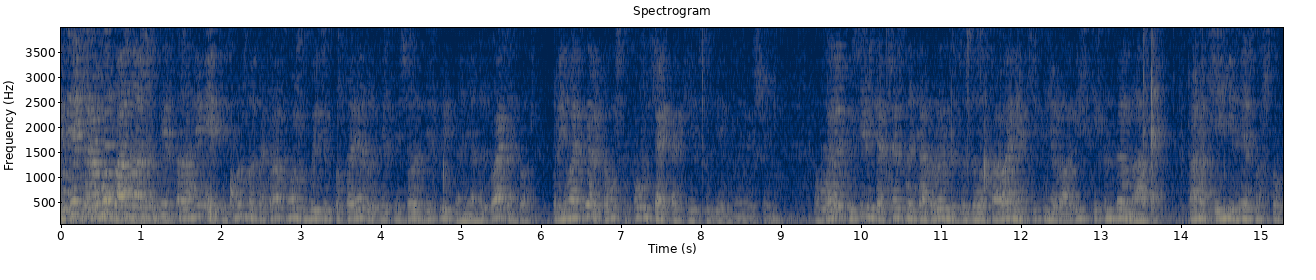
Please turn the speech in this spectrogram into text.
здесь работа, она же две стороны имеет. Здесь нужно как раз, может быть, им посоветовать, если человек действительно неадекватен, то принимать меры к тому, чтобы получать такие судебные решения. Во-вторых, усилить общественный контроль за голосованием в типа неврологических интернатов. Там вообще неизвестно, что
